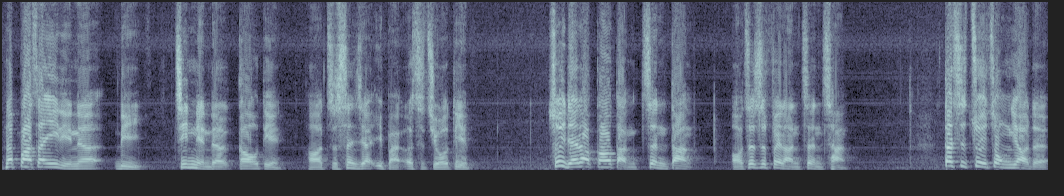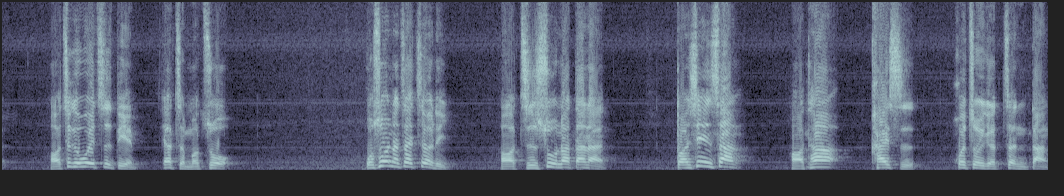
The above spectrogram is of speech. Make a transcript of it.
那八三一零呢离今年的高点啊只剩下一百二十九点，所以来到高档震荡哦，这是非常正常。但是最重要的，哦，这个位置点要怎么做？我说呢，在这里，啊，指数那当然，短线上，啊，它开始会做一个震荡，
